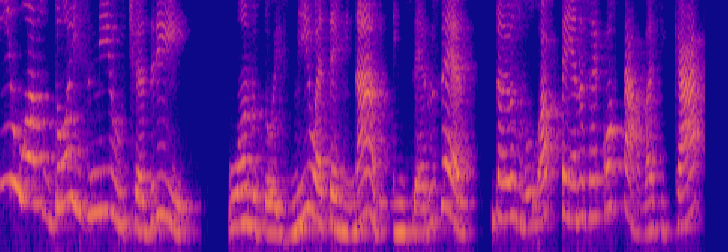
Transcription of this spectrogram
E o ano 2000, Tia Adri? O ano 2000 é terminado em 00. Então, eu vou apenas recortar, vai ficar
